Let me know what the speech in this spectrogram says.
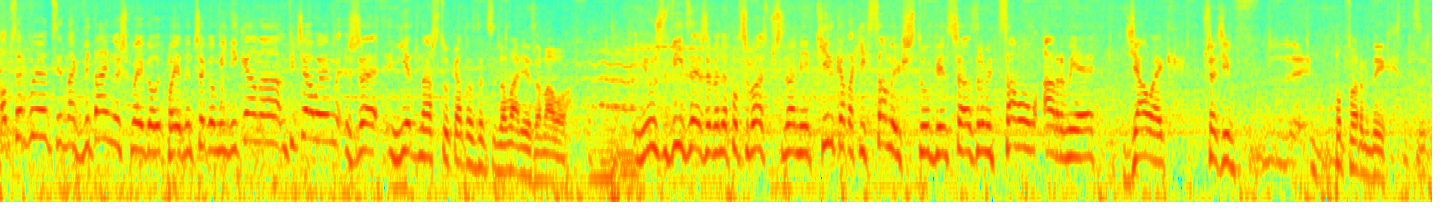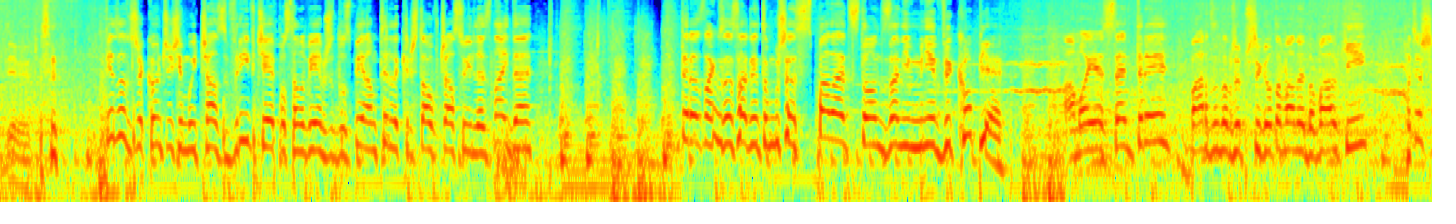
Obserwując jednak wydajność mojego pojedynczego minigana, widziałem, że jedna sztuka to zdecydowanie za mało. Już widzę, że będę potrzebować przynajmniej kilka takich samych sztuk, więc trzeba zrobić całą armię działek przeciw e, potwornych. nie wiem. Wiedząc, że kończy się mój czas w rifcie, postanowiłem, że dozbieram tyle kryształów czasu, ile znajdę. Teraz tak w zasadzie to muszę spadać stąd, zanim mnie wykopie. A moje centry, bardzo dobrze przygotowane do walki, Chociaż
